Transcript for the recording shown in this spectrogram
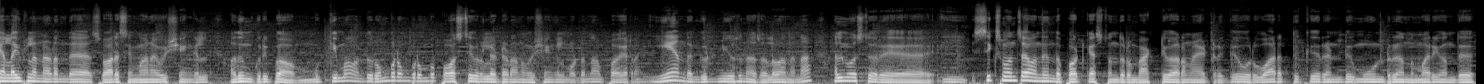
என் லைஃப்பில் நடந்த சுவாரஸ்யமான விஷயங்கள் அதுவும் குறிப்பாக முக்கியமாக வந்து ரொம்ப ரொம்ப ரொம்ப பாசிட்டிவ் ரிலேட்டடான விஷயங்கள் மட்டும்தான் பகிர்றேன். ஏன் அந்த குட் நியூஸ் நான் சொல்ல வந்தேன்னா ஆல்மோஸ்ட் ஒரு சிக்ஸ் மந்த்ஸாக வந்து இந்த பாட்காஸ்ட் வந்து ரொம்ப ஆக்டிவாக ரன் ஆகிட்டு ஒரு வாரத்துக்கு ரெண்டு மூன்று அந்த மாதிரி வந்து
